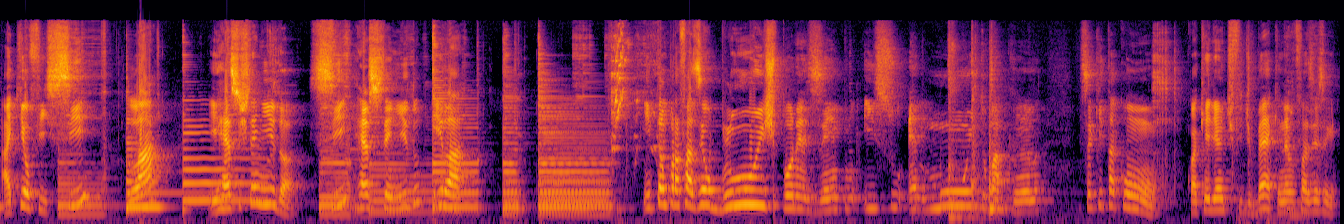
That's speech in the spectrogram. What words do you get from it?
Aqui eu fiz Si, Lá e Ré sustenido, ó. Si, Ré sustenido e Lá. Então, para fazer o blues, por exemplo, isso é muito bacana. Isso aqui tá com, com aquele anti-feedback, né? Vou fazer isso aqui.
